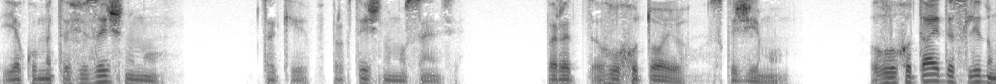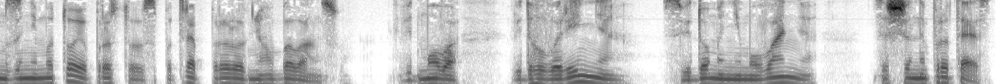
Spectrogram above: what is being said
як у метафізичному, так і в практичному сенсі, перед глухотою, скажімо. Глухота йде слідом за німотою просто з потреб природнього балансу, відмова від говоріння, свідоме німування це ще не протест.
